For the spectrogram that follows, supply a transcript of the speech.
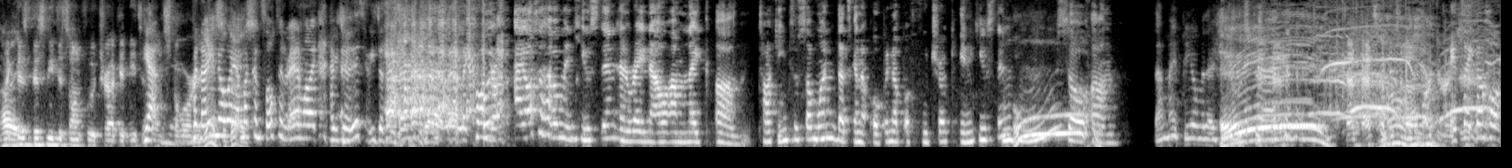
All Like right. this, this needs its own food truck. It needs its Yeah. own store. But now you know why I'm a consultant, right? I'm like, have you done this? Have you done that? like, come on, girl. I also have them in Houston, and right now I'm like um talking to someone that's gonna open up a food truck in Houston. Ooh. So um that might be over there. too. Hey. that, that's the Oh. oh, market right It's there. like the whole.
